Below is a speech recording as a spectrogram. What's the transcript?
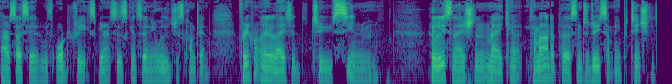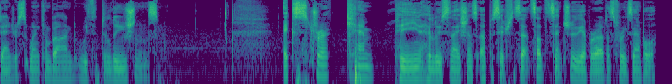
are associated with auditory experiences concerning religious content, frequently related to sin. Hallucination may command a person to do something potentially dangerous when combined with delusions. Extra campine hallucinations are perceptions outside the sensory apparatus. For example,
